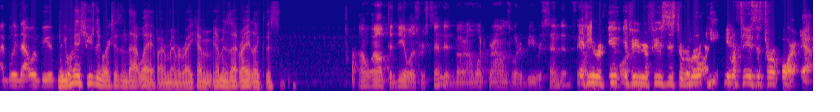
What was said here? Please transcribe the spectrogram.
I believe that would be The way this usually works isn't that way, if I remember right. Kevin, Kevin, is that right? Like this, Uh, well, if the deal was rescinded, but on what grounds would it be rescinded? if he Failure refu- if he refuses to report. He, he refuses to report. Yeah.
